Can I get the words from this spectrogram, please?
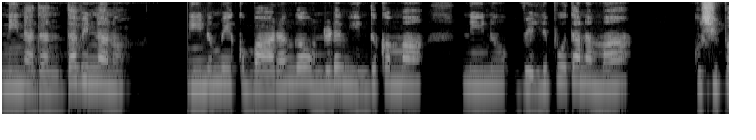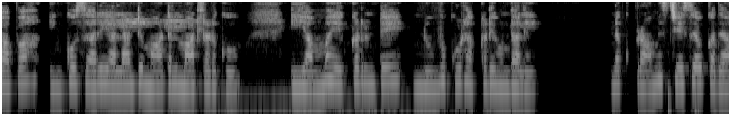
నేను అదంతా విన్నాను. నేను మీకు భారంగా ఉండడం ఎందుకమ్మా? నేను వెళ్ళిపోతానమ్మా. ఖుషి పాప ఇంకోసారి అలాంటి మాటలు మాట్లాడకు. ఈ అమ్మ ఎక్కడుంటే నువ్వు కూడా అక్కడే ఉండాలి. నాకు ప్రామిస్ చేసావు కదా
